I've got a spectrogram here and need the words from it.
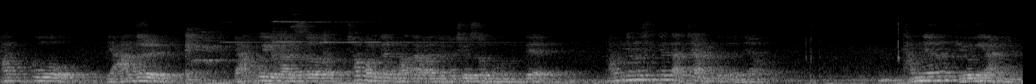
받고 약을 약국에 가서 처방전 받아가지고 지어서 먹는데 당뇨는 생겨났지 않거든요. 당뇨는 병이 아닙니다.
